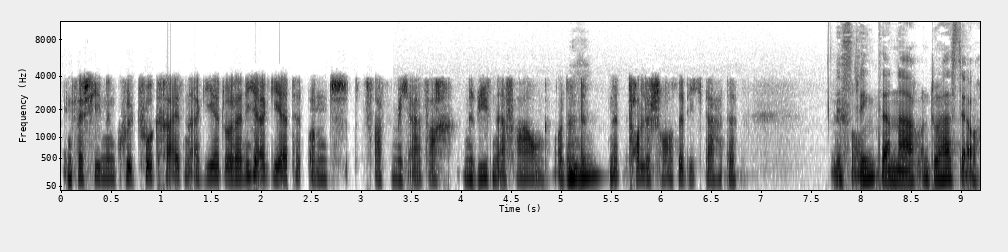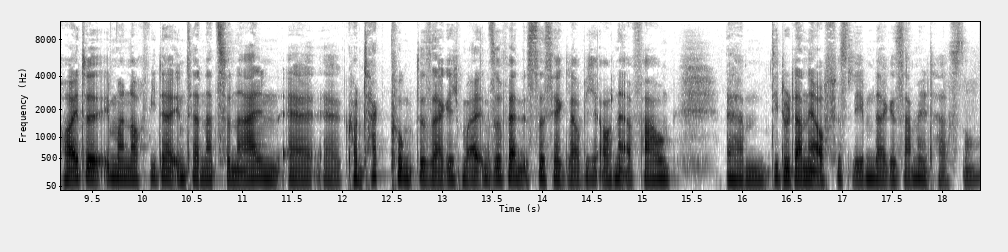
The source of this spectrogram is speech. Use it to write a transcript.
in verschiedenen Kulturkreisen agiert oder nicht agiert. Und das war für mich einfach eine Riesenerfahrung und eine, mhm. eine tolle Chance, die ich da hatte. Es klingt danach. Und du hast ja auch heute immer noch wieder internationalen äh, äh, Kontaktpunkte, sage ich mal. Insofern ist das ja, glaube ich, auch eine Erfahrung, ähm, die du dann ja auch fürs Leben da gesammelt hast. Ne?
